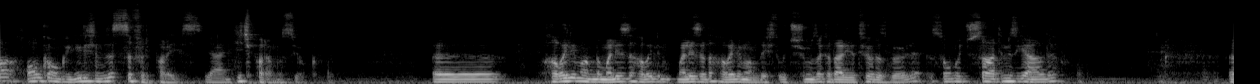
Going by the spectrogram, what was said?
Hong Kong'a girişimizde sıfır parayız. Yani hiç paramız yok. Ee, havalimanında Malezya havalim Malezya'da havalimanında işte uçuşumuza kadar yatıyoruz böyle. Son uçuş saatimiz geldi. Ee,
